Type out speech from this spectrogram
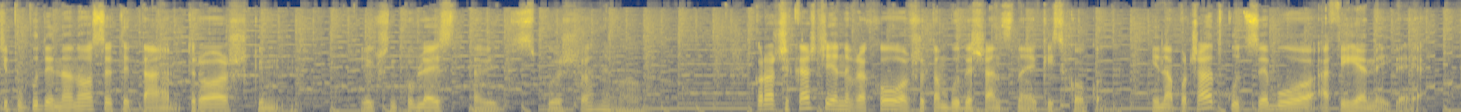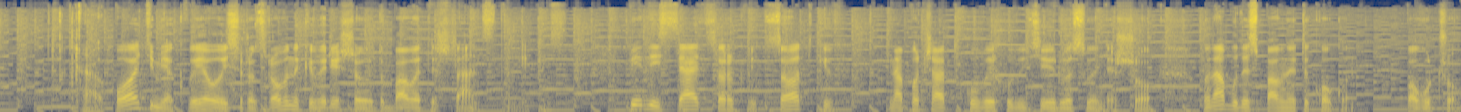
Типу буде наносити там трошки. Якщо не помиляюсь, навіть сплеша немало. Коротше кажучи, я не враховував, що там буде шанс на якийсь кокон. І на початку це була офігенна ідея. А потім, як виявилось, розробники вирішили додати шанс там якийсь 50-40% на початку виходу цієї рослини, що вона буде спавнити кокон. Павучок.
